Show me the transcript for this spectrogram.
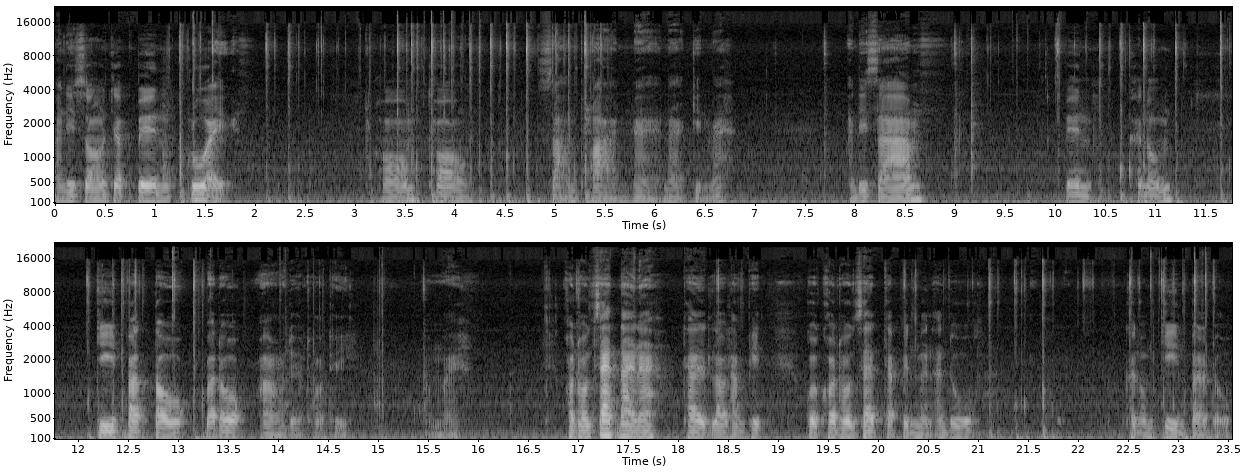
อันที่สองจะเป็นกล้วยหอมทองสามพรานน่าน่ากินไหม อันที่สามเป็นขนมจีนปลาโตกปลาโดกอ้าวเดี๋ยวโทษทีทำไมคอนโทรลแซได้นะ ถ้าเราทำผิดกดคอนโทรลแซจะเป็นเหมือนอันดูขนมจีนปลาโดก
